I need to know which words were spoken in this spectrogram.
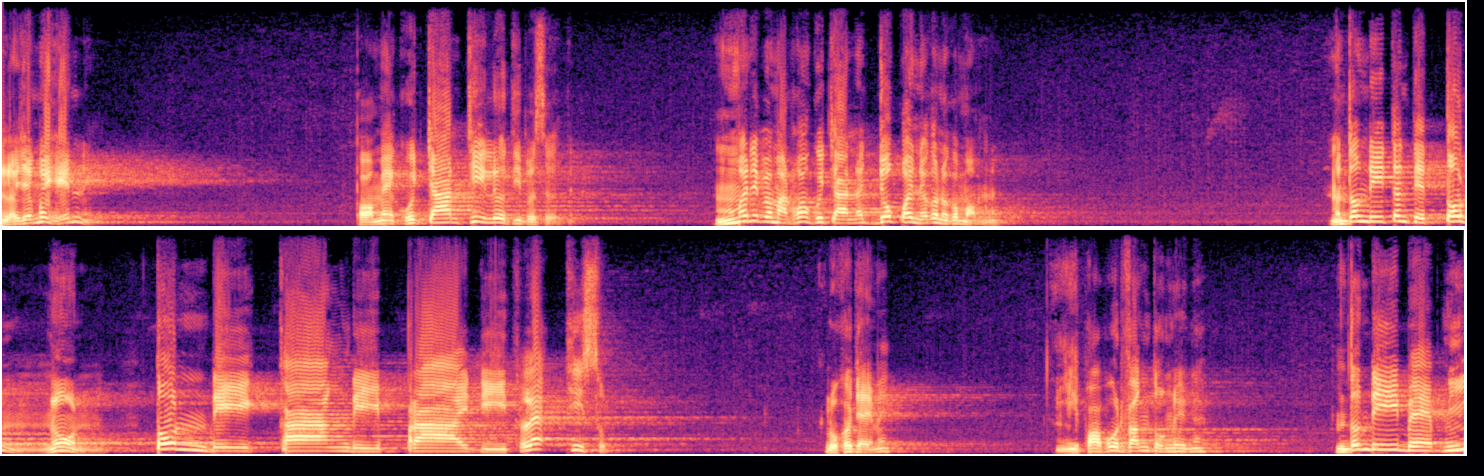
เรายังไม่เห็นพ่อแม่คุยจานที่เลือดที่ประเสริฐไม่ได้ประมาทความคุยจานนะยกไว้เหนือก็หนก็หม่อมนะมันต้องดีตั้งแต่ต้นโน่น ต้นดีกลางดีปลายดีและที่สุดลูกเข้าใจไหมนี่พ่อพูดฟังตรงเลยนะ มันต้องดีแบบนี้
